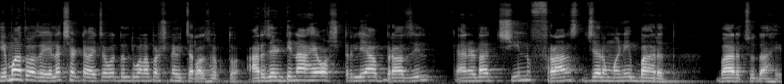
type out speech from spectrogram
हे महत्त्वाचं आहे. लक्षात ठेवा याच्याबद्दल तुम्हाला प्रश्न विचारला शकतो. अर्जेंटिना आहे ऑस्ट्रेलिया ब्राझील कॅनडा चीन फ्रान्स जर्मनी भारत. भारतसुद्धा आहे.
